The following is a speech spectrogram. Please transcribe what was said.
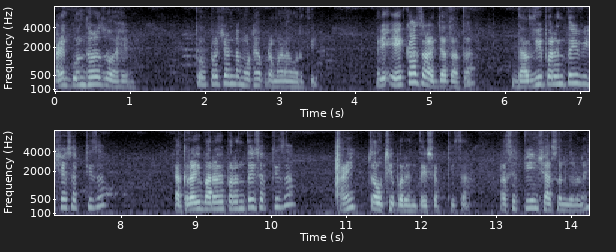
आणि गोंधळ जो आहे तो प्रचंड मोठ्या प्रमाणावरती म्हणजे एकाच राज्यात आता दहावीपर्यंतही विषय सक्तीचा अकरावी बारावीपर्यंतही सक्तीचा आणि चौथीपर्यंतही सक्तीचा असे तीन शासन निर्णय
